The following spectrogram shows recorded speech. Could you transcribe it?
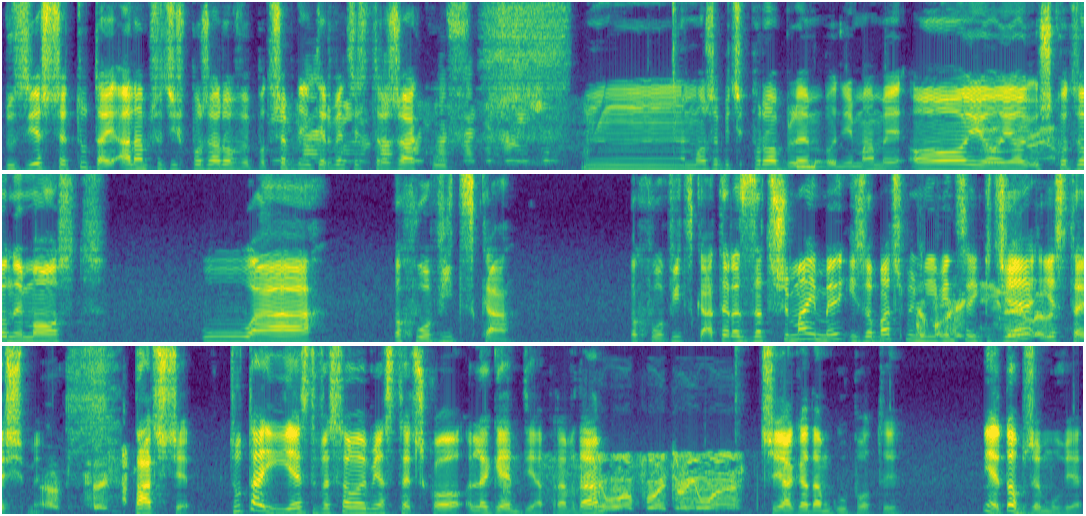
Plus jeszcze tutaj alarm przeciwpożarowy, potrzebne interwencje strażaków. Mm, może być problem, bo nie mamy. Oj, oj, oj, uszkodzony most. Ua, Kochłowicka. Kochłowicka. A teraz zatrzymajmy i zobaczmy mniej więcej, gdzie jesteśmy. Patrzcie, tutaj jest wesołe miasteczko, Legendia, prawda? Czy ja gadam głupoty? Nie, dobrze mówię.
